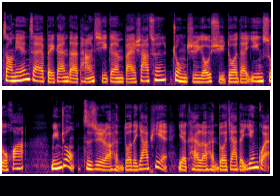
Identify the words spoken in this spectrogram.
早年在北干的唐崎跟白沙村种植有许多的罂粟花，民众自制了很多的鸦片，也开了很多家的烟馆。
